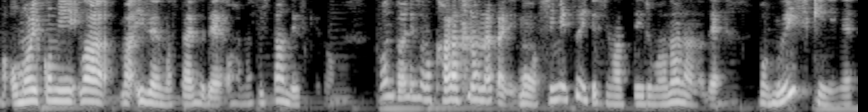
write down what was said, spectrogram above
まあ、思い込みは、まあ以前もスタイフでお話ししたんですけど、本当にその体の中にもう染みついてしまっているものなので、もう無意識にね、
